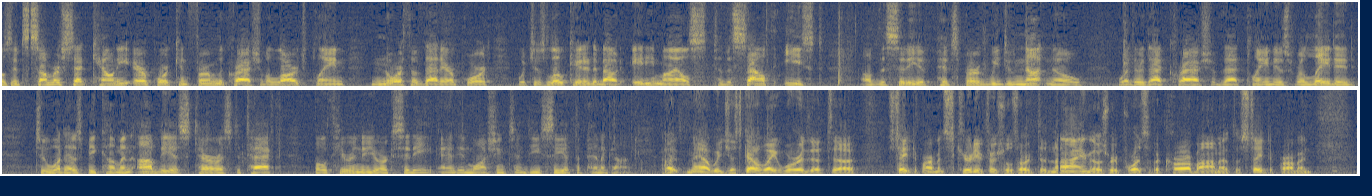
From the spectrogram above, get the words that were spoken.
officials at Somerset County Airport confirmed the crash of a large plane north of that airport, which is located about 80 miles to the southeast of the city of Pittsburgh. We do not know whether that crash of that plane is related to what has become an obvious terrorist attack both here in New York City and in Washington, D.C. at the Pentagon. Uh, Matt, we just got a late word that uh, State Department security officials are denying those reports of a car bomb at the State Department.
